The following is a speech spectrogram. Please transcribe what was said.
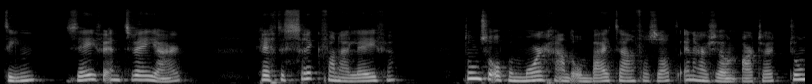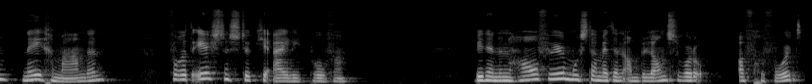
tien, zeven en twee jaar, kreeg de schrik van haar leven toen ze op een morgen aan de ontbijttafel zat en haar zoon Arthur, toen negen maanden, voor het eerst een stukje ei liet proeven. Binnen een half uur moest hij met een ambulance worden afgevoerd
